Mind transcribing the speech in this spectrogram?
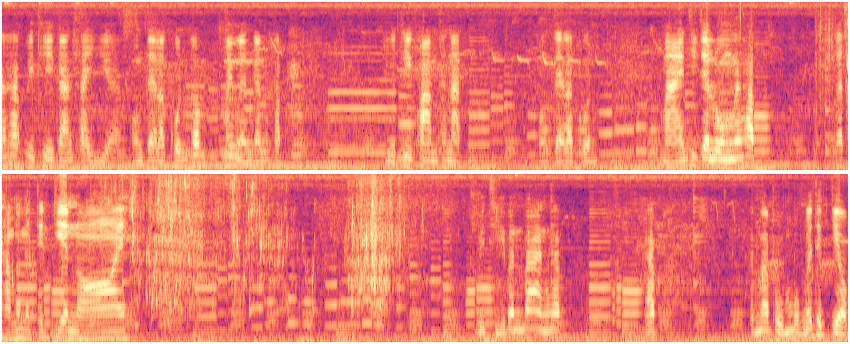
นะครับ วิธีการใส่เหยื่อของแต่ละคนก็ไม่เหมือนกันครับ อยู่ที่ความถนัดของแต่ละคน หมายที่จะลงนะครับ ก็ทำให้มันเตี้ยนๆหน่อย วิถีบ้านๆครับครับสำหรับผมผมก็จะเกี่ยว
